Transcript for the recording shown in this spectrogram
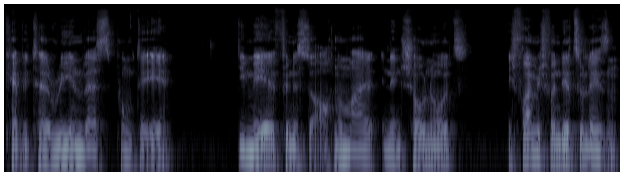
capitalreinvest.de. Die Mail findest du auch nochmal in den Show Notes. Ich freue mich von dir zu lesen.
